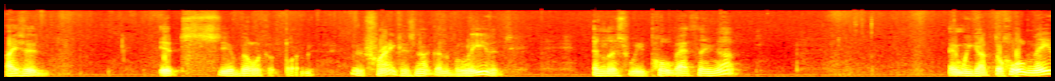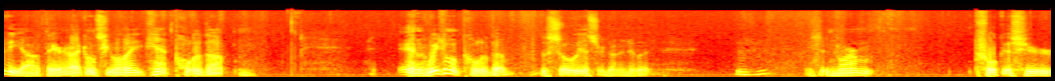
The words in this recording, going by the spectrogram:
I said, it's the umbilical plug. But Frank is not going to believe it unless we pull that thing up and we got the whole Navy out there. I don't see why you can't pull it up. And if we don't pull it up, the Soviets are going to do it. He said, Norm, focus your,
